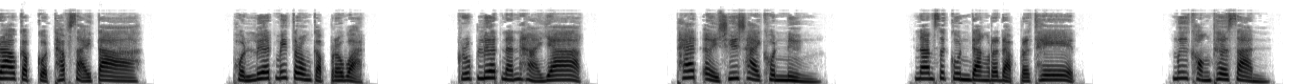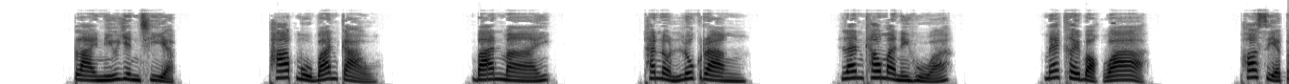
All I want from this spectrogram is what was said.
ราวกับกดทับสายตา ผลเลือดไม่ตรงกับประวัติ กรุ๊ปเลือดนั้นหายาก แพทย์เอ่ยชื่อชายคนหนึ่ง นามสกุลดังระดับประเทศ มือของเธอสั่น ปลายนิ้วเย็นเฉียบ ภาพหมู่บ้านเก่า บ้านไม้ ถนนลูกรัง แล่นเข้ามาในหัว แม่เคยบอกว่า พ่อเสียไป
